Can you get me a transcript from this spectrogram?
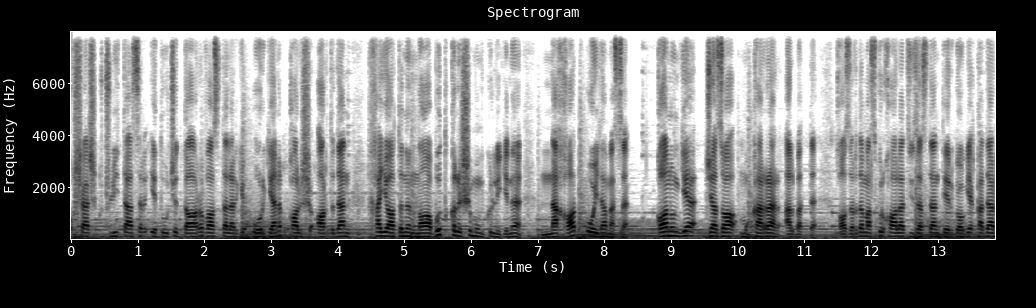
o'xshash kuchli ta'sir etuvchi dori vositalariga o'rganib qolishi ortidan hayotini nobud qilishi mumkinligini nahot o'ylamasa. Qonunga jazo muqarrar albatta. Hozirda mazkur holat yuzasidan tergovga qadar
